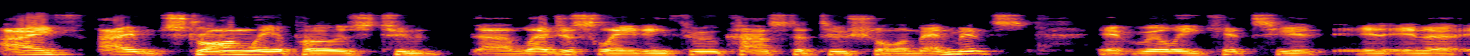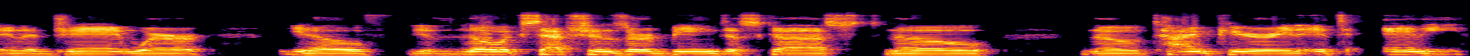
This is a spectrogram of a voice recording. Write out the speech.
I I'm strongly opposed to uh, legislating through constitutional amendments. It really gets you in, in a in a jam where you know, you know no exceptions are being discussed, no no time period. It's any.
